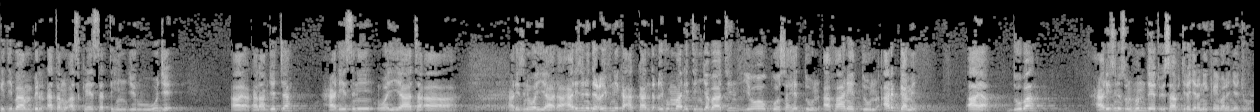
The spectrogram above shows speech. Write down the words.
kijibaan bir'atamu as keessatti hin jiruu je kanaaf jecha hadiisni wayyaa ta'a hadiisni wayyaadha hadiisni daciifni ka akkaan daciifummaan ittiin jabaatin yoo gosa hedduun afaan hedduun argame duuba hadiisni sun hundeetu isaaf jira jedhanii qeebalan jechuudha.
